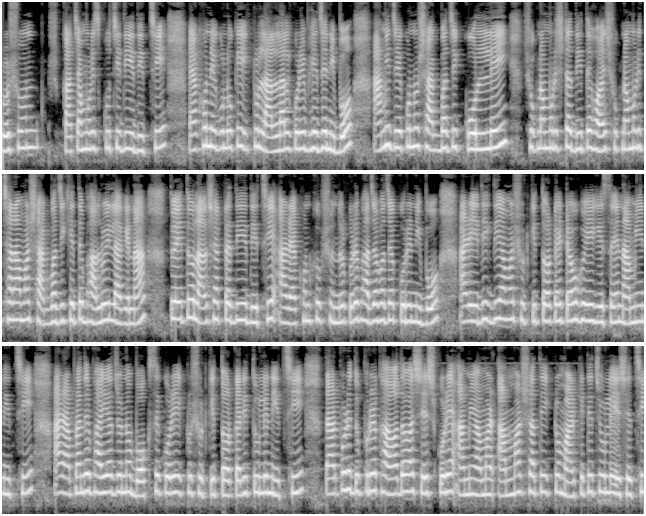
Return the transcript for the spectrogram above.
রসুন, কাঁচামরিচ কুচি দিয়ে দিচ্ছি। এখন এগুলোকে একটু লাল লাল করে ভেজে নিব। আমি যে কোনো শাকভাজি করলেই শুকনা মরিচটা দিতে হয়। শুকনা মরিচ ছাড়া আমার শাকভাজি খেতে ভালোই লাগে না। তো এই তো লাল শাকটা দিয়ে দিচ্ছি আর এখন খুব সুন্দর করে ভাজা ভাজা করে নিব। আর এদিক দিয়ে আমার শুটকির তরকারিটাও হয়ে গেছে, নামিয়ে নিচ্ছি। আর আপনাদের ভাইয়ার জন্য বক্সে করে একটু শুটকির তরকারি তুলে নিচ্ছি। তারপরে দুপুরের খাওয়া দাওয়া শেষ করে আমি আমার আম্মার সাথে একটু মার্কেটে চলে এসেছি।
